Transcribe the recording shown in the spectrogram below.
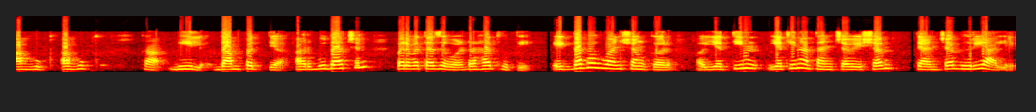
आहुक आहुक का? भील दाम्पत्य अर्बुदाचल पर्वताजवळ राहत होते. एकदा भगवान शंकर यतीन यतीनाथांच्या वेशात त्यांच्या घरी आले.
